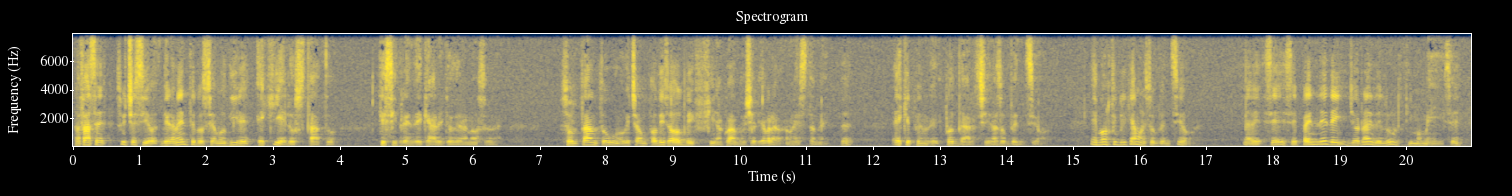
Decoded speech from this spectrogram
la fase successiva veramente possiamo dire e chi è lo Stato che si prende carico della nostra soltanto uno che ha un po' di soldi, fino a quando ce li avrà onestamente, e che può darci la sovvenzione. E moltiplichiamo le sovvenzioni. Se, se prendete i giornali dell'ultimo mese,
